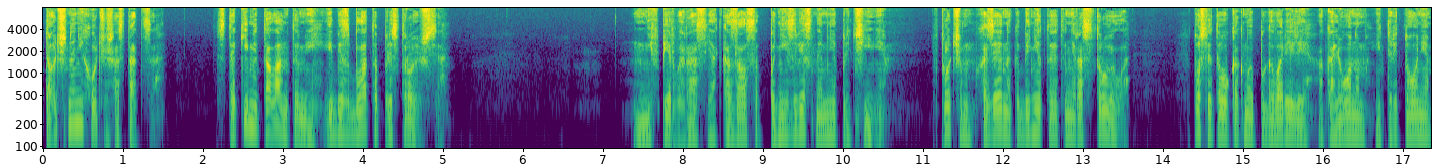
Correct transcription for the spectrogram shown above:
Точно не хочешь остаться? С такими талантами и без блата пристроишься. Не в первый раз я отказался по неизвестной мне причине. Впрочем, хозяина кабинета это не расстроило. После того, как мы поговорили о Каленом и Тритоне,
